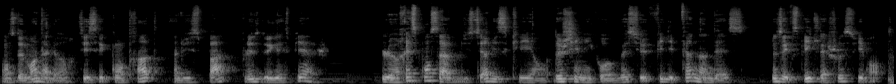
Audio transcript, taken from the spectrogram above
On se demande alors si ces contraintes n'induisent pas plus de gaspillage. Le responsable du service client de chez Migros, M. Philippe Fernandez, nous explique la chose suivante.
